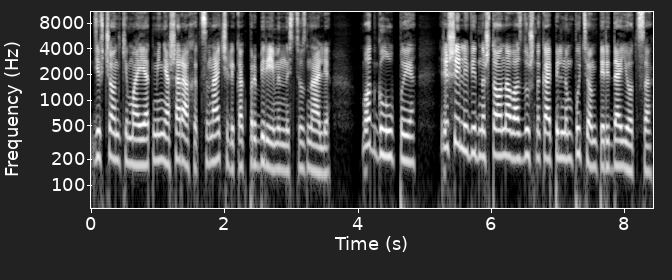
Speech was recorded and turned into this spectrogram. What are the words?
девчонки мои, от меня шарахаться начали, как про беременность узнали. Вот глупые. Решили, видно, что она воздушно-капельным путем передается».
